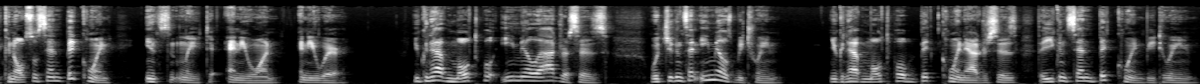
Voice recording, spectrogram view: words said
can also send Bitcoin instantly to anyone, anywhere. You can have multiple email addresses, which you can send emails between. You can have multiple Bitcoin addresses that you can send Bitcoin between.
